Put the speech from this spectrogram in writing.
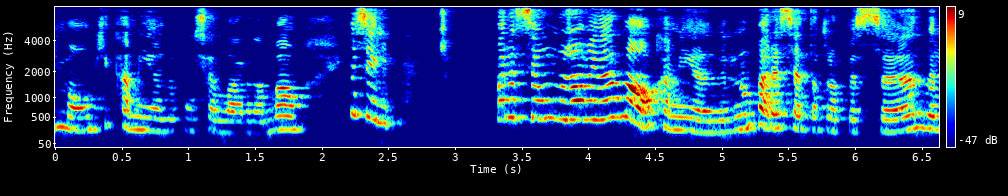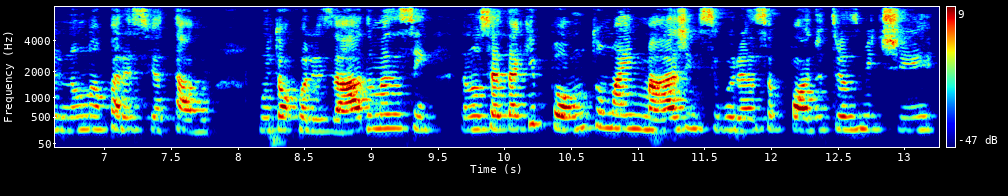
Monk caminhando com o celular na mão. E assim, ele parecia um jovem normal caminhando. Ele não parecia estar tropeçando, ele não, não parecia estar muito alcoolizado, mas assim, eu não sei até que ponto uma imagem de segurança pode transmitir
